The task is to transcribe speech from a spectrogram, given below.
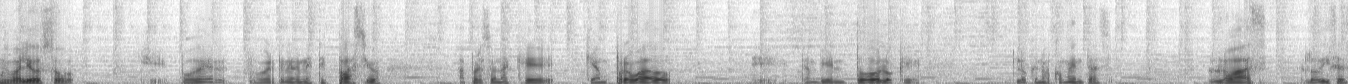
muy valioso eh, poder, poder tener en este espacio a personas que, que han probado también todo lo que, lo que nos comentas, lo has, lo dices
